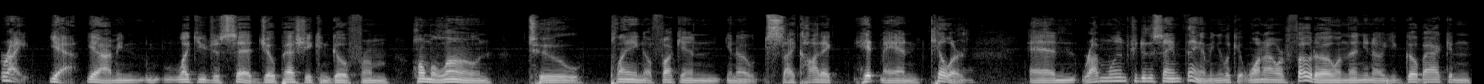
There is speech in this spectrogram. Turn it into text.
Right. Yeah. Yeah. I mean, like you just said, Joe Pesci can go from Home Alone to playing a fucking, you know, psychotic hitman killer. And Robin Williams could do the same thing. I mean, you look at One Hour Photo, and then you know you go back and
